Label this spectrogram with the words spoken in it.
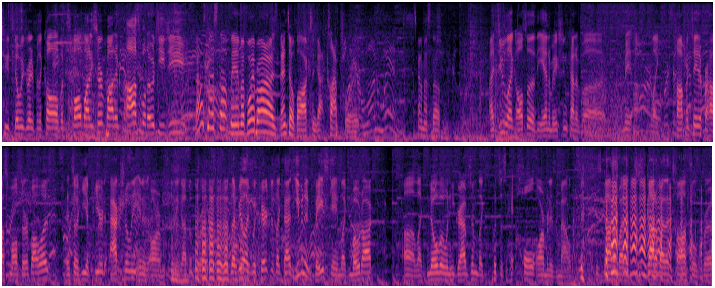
Dude, nobody's ready for the call, but small body Servbot impossible to OTG. That was messed up, man. My boy brought out his bento box and got clapped for it. It's kind of messed up. I do like also that the animation kind of uh, ma- uh, like compensated for how small Servball was, and so he appeared actually in his arms when he got the throw. I feel like with characters like that, even in base game like MODOK, uh, like Nova when he grabs him, like puts his whole arm in his mouth. He's got him by the, got him by the tonsils, bro.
